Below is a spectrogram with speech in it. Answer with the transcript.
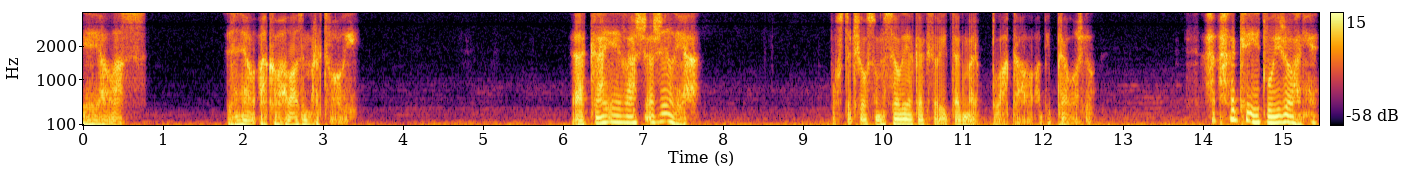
Jej hlas znel ako hlas mŕtvoly. Aká je vaša želia? Postrčil som Seliaka, ktorý takmer plakal, aby preložil. Aké je tvoje želanie?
